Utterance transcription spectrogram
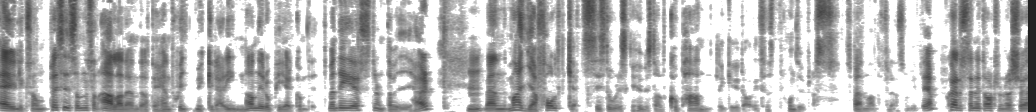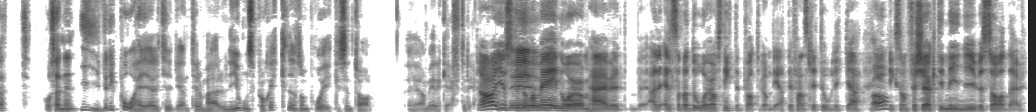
är ju liksom, precis som nästan alla länder, att det har hänt skitmycket där innan europeer kom dit. Men det struntar vi i här. Mm. Men Maya-folkets historiska huvudstad Copan ligger i dagens Honduras. Spännande för den som vill det. Självständigt 1821 och sen en ivrig påhejare tydligen till de här unionsprojekten som pågick i Centralamerika efter det. Ja, just det. det. De var med i några av de här, El Salvador-avsnittet pratade vi om det, att det fanns lite olika ja. liksom, försök till mini-USA där,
